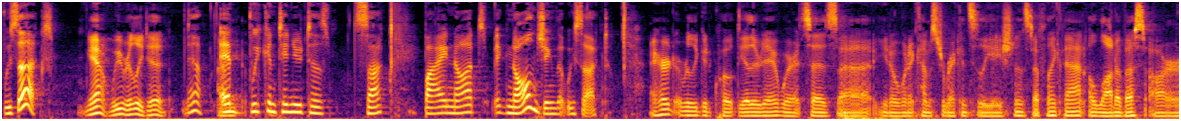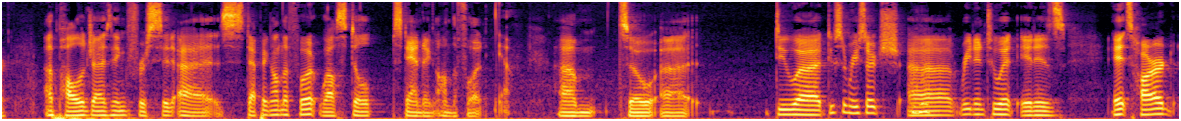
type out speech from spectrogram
we sucked. Yeah, we really did. Yeah, and we continue to suck by not acknowledging that we sucked. I heard a really good quote the other day where it says, uh, you know, when it comes to reconciliation and stuff like that, a lot of us are apologizing for sit- uh, stepping on the foot while still standing on the foot. Yeah. Um, so uh, do uh, do some research, uh, read into it. It is it's hard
